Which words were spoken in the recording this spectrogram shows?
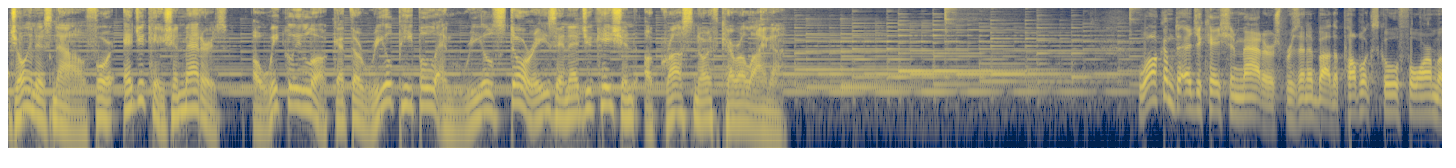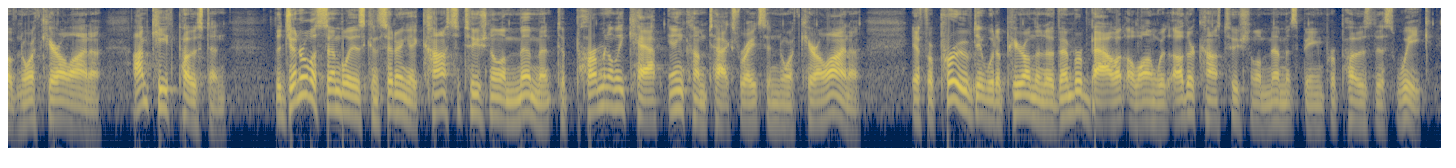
Join us now for Education Matters, a weekly look at the real people and real stories in education across North Carolina. Welcome to Education Matters, presented by the Public School Forum of North Carolina. I'm Keith Poston. The General Assembly is considering a constitutional amendment to permanently cap income tax rates in North Carolina. If approved, it would appear on the November ballot along with other constitutional amendments being proposed this week.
